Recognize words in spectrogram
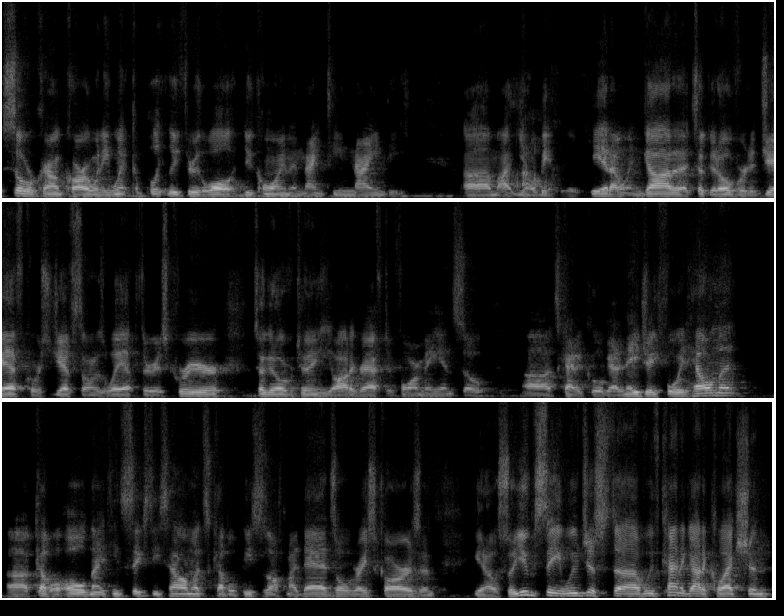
Silver Crown car when he went completely through the wall at DuQuoin in 1990. Um, I, you know, being a little kid, I went and got it. I took it over to Jeff. Of course, Jeff's on his way up through his career. Took it over to him. He autographed it for me, and so uh, it's kind of cool. Got an AJ Foyt helmet, a couple old 1960s helmets, a couple pieces off my dad's old race cars, and you know, so you can see we've just uh, we've kind of got a collection.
